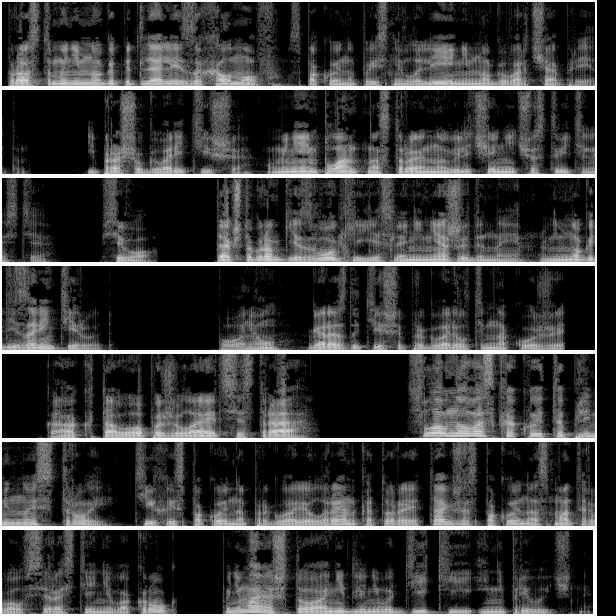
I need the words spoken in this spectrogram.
Просто мы немного петляли из-за холмов, спокойно пояснила Лия, немного ворча при этом. И прошу, говори тише. У меня имплант настроен на увеличение чувствительности всего. Так что громкие звуки, если они неожиданные, немного дезориентируют. Понял, гораздо тише проговорил темнокожий. Как того пожелает сестра. Словно у вас какой-то племенной строй, Тихо и спокойно проговорил Рен, который также спокойно осматривал все растения вокруг, понимая, что они для него дикие и непривычны.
